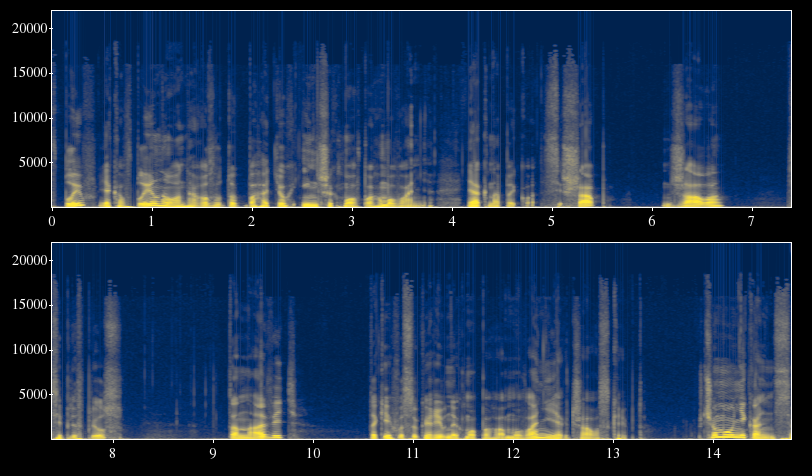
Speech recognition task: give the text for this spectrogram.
вплив, яка вплинула на розвиток багатьох інших мов програмування, як, наприклад, C-Sharp, Java, C, та навіть таких високорівних мов програмування, як JavaScript. В чому унікальність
